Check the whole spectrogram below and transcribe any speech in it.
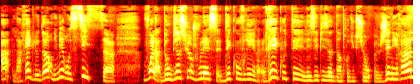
à la règle d'or numéro 6. Voilà, donc bien sûr, je vous laisse découvrir, réécouter les épisodes d'introduction euh, générale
